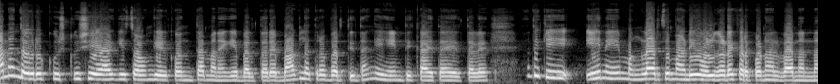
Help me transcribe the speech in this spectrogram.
ಆನಂದ್ ಅವರು ಖುಷಿ ಖುಷಿಯಾಗಿ ಸಾಂಗ್ ಹೇಳ್ಕೊಂತ ಮನೆಗೆ ಬರ್ತಾರೆ. ಬಾಗ್ಲ ಹತ್ರ ಬರ್ತಿದ್ದಂಗೆ ಹೆಂಡತಿ ಕಾಯ್ತಾ ಇರ್ತಾಳೆ. ಅದಕ್ಕೆ ಏನೇ ಮಂಗಳಾರತಿ ಮಾಡಿ ಒಳಗಡೆ ಕರ್ಕೊಳಲ್ವಾ ನನ್ನ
